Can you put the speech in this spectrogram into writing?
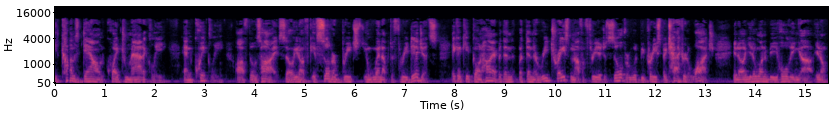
it comes down quite dramatically and quickly off those highs. So you know, if, if silver breached you know, went up to three digits, it could keep going higher. But then, but then the retracement off of three digit silver would be pretty spectacular to watch. You know, and you don't want to be holding uh, you know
